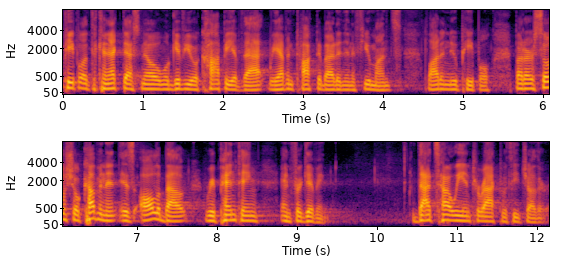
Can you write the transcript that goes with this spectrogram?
people at the Connect desk know. We'll give you a copy of that. We haven't talked about it in a few months. A lot of new people, but our social covenant is all about repenting and forgiving. That's how we interact with each other.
